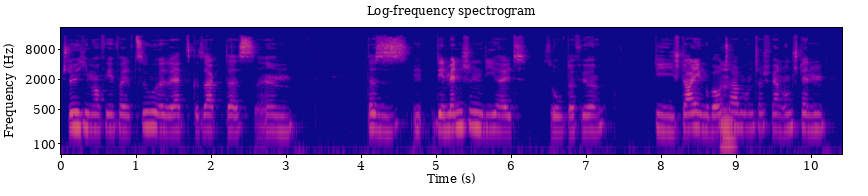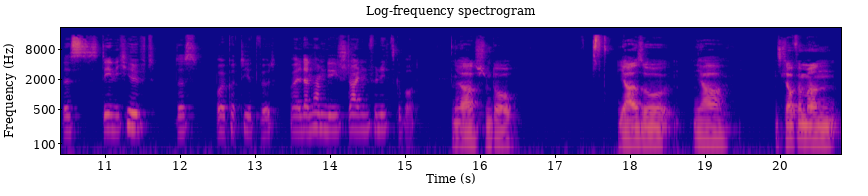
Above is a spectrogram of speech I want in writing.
stimme ich ihm auf jeden Fall zu. Also er hat gesagt, dass, ähm, dass es den Menschen, die halt so dafür die Stadien gebaut Mhm. haben unter schweren Umständen, dass denen nicht hilft, dass boykottiert wird. Weil dann haben die Stadien für nichts gebaut. Ja, stimmt auch. Ja, also, ja, ich glaube, wenn man,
